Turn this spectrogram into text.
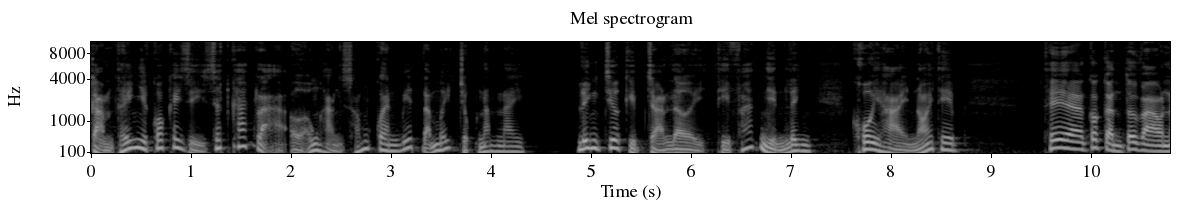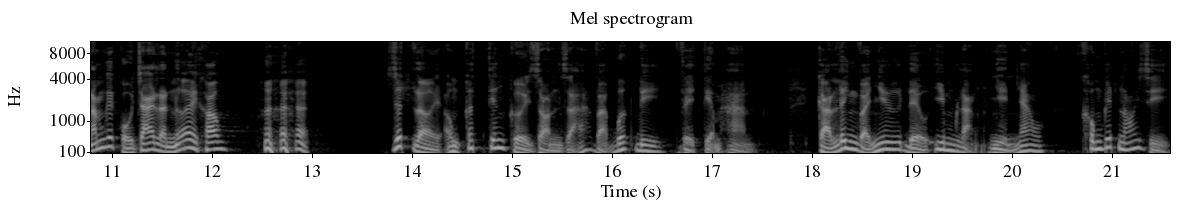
cảm thấy như có cái gì rất khác lạ ở ông hàng xóm quen biết đã mấy chục năm nay. Linh chưa kịp trả lời thì Phát nhìn Linh, khôi hài nói thêm. Thế à, có cần tôi vào nắm cái cổ chai lần nữa hay không? Dứt lời ông cất tiếng cười giòn giã và bước đi về tiệm Hàn. Cả Linh và Như đều im lặng nhìn nhau, không biết nói gì.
